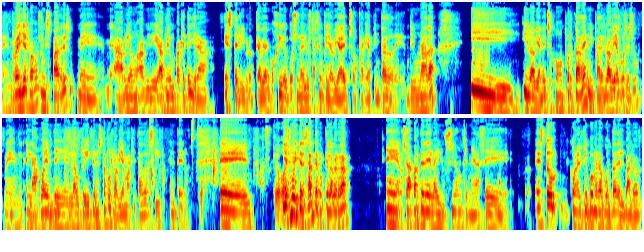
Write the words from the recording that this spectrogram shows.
en Reyes, vamos, mis padres me, me un, un paquete y era este libro, que habían cogido pues una ilustración que yo había hecho, que había pintado de, de un hada, y, lo habían hecho como portada y mi padre lo había, pues eso, en, la web de la autoedición esta, pues lo había maquetado así entero. Eh, y es muy interesante porque la verdad, eh, o sea, aparte de la ilusión que me hace, esto con el tiempo me he dado cuenta del valor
